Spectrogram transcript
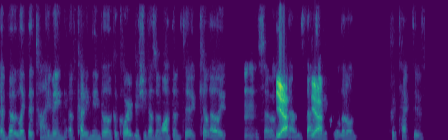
about like the timing of cutting the umbilical cord because she doesn't want them to kill Ellie. Mhm. So Yeah. that was that Yeah. was like a cool little protective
